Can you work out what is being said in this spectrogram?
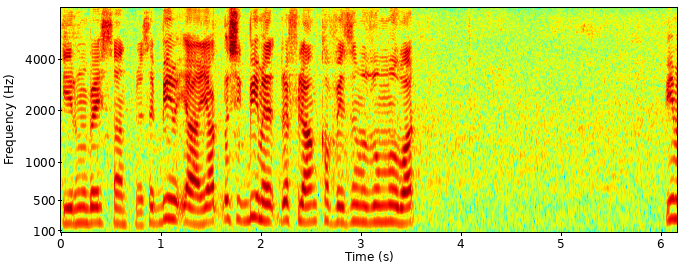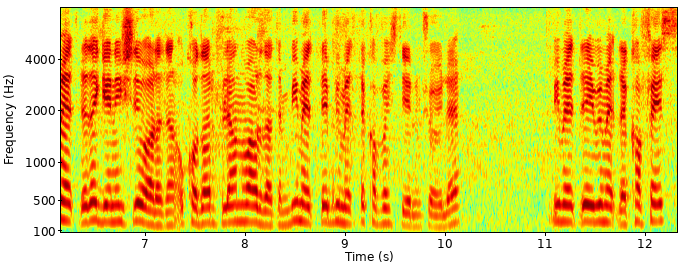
25 santim mesela bir, yani yaklaşık 1 metre falan kafesin uzunluğu var. 1 metrede genişliği var zaten. O kadar falan var zaten. 1 metre 1 metre kafes diyelim şöyle. 1 metreye 1 metre kafes.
